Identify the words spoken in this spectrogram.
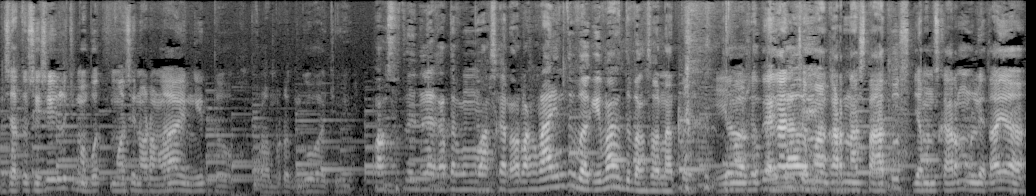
di satu sisi lu cuma buat muasin orang lain gitu. Kalau menurut gua cuy. Maksudnya dengan kata memuaskan orang lain tuh bagaimana tuh Bang Sonat tuh? Iya maksudnya kan tahu cuma ya. karena status zaman sekarang lu lihat aja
